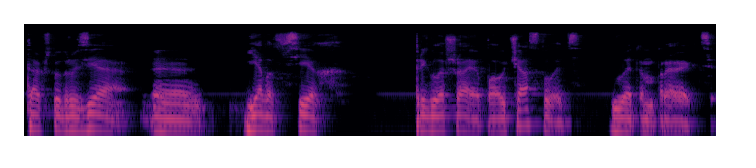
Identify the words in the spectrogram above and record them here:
Так что, друзья, я вас всех приглашаю поучаствовать в этом проекте.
